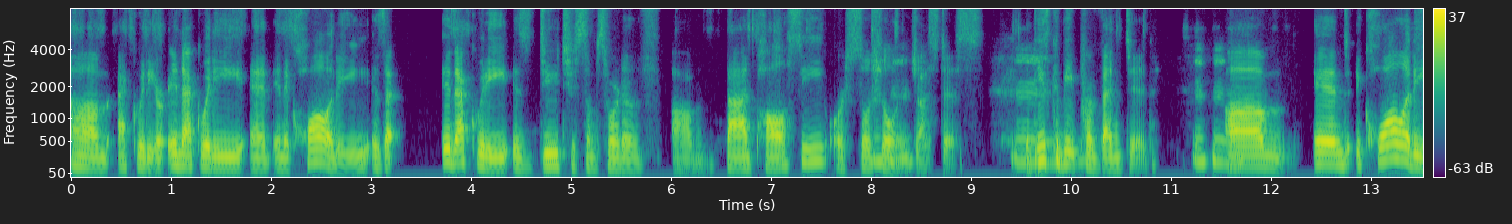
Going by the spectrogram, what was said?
um, equity or inequity and inequality is that inequity is due to some sort of um, bad policy or social Mhm. injustice but these could be prevented Mhm. um, and equality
